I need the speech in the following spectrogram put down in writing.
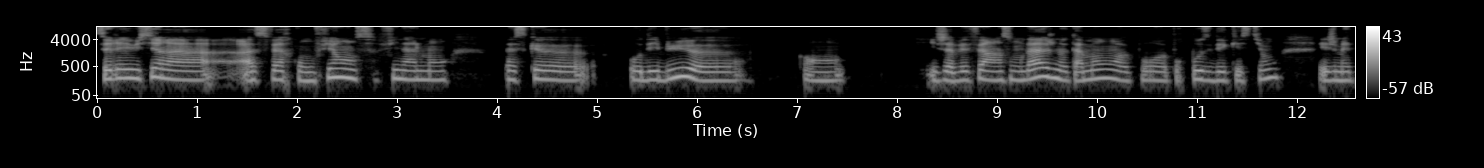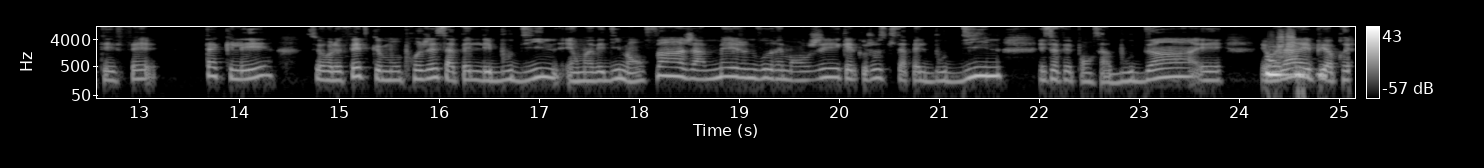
c'est réussir à, à, se faire confiance finalement, parce que au début, quand j'avais fait un sondage notamment pour pour poser des questions et je m'étais fait taclé sur le fait que mon projet s'appelle les boudines et on m'avait dit mais enfin jamais je ne voudrais manger quelque chose qui s'appelle boudine. Et ça fait penser à boudin et, voilà. Et puis après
